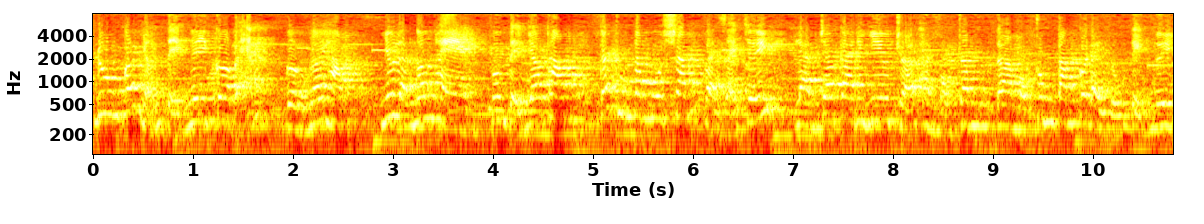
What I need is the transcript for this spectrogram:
Luôn có những tiện nghi cơ bản gần nơi học như là ngân hàng, phương tiện giao thông, các trung tâm mua sắm và giải trí làm cho KDU trở thành một, trăm, à, một trung tâm có đầy đủ tiện nghi.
